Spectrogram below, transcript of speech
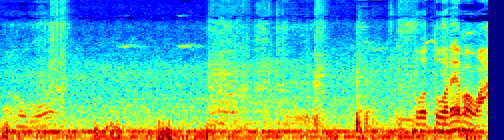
โอ้โหตัวตัวได้ป่าวะ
